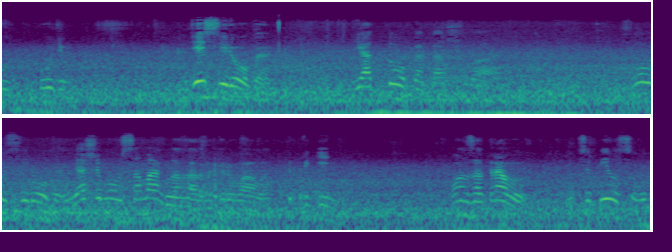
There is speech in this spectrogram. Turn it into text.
бу- будем. Где Серега? Я только дошла. Слово Серега. Я ж ему сама глаза закрывала. Ты прикинь. Он за траву уцепился вот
